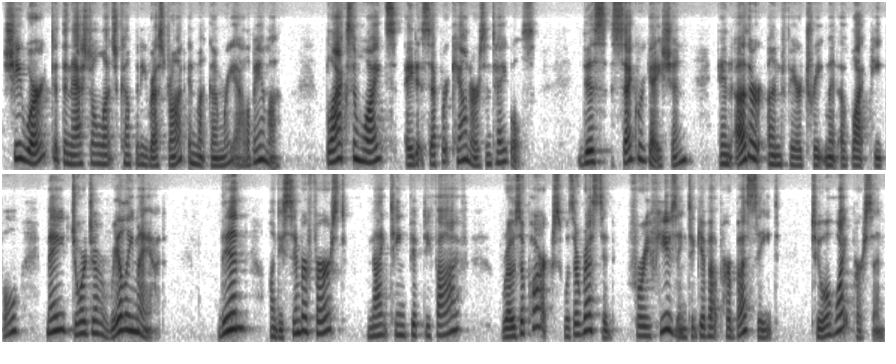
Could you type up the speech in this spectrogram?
She worked at the National Lunch Company restaurant in Montgomery, Alabama. Blacks and whites ate at separate counters and tables. This segregation and other unfair treatment of black people made Georgia really mad. Then, on December 1st, 1955, Rosa Parks was arrested for refusing to give up her bus seat to a white person.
